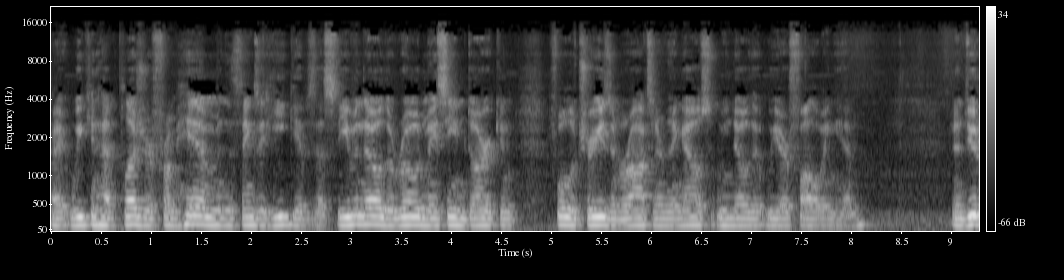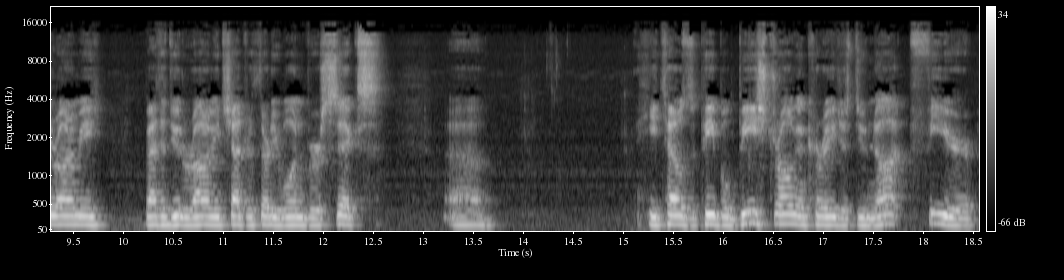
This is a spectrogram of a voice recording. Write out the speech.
Right? We can have pleasure from him and the things that he gives us. Even though the road may seem dark and full of trees and rocks and everything else, we know that we are following him. In Deuteronomy, back to Deuteronomy chapter 31, verse 6, uh, he tells the people, Be strong and courageous. Do not fear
